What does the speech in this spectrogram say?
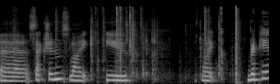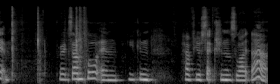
uh, sections like you like rip it for example and you can have your sections like that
